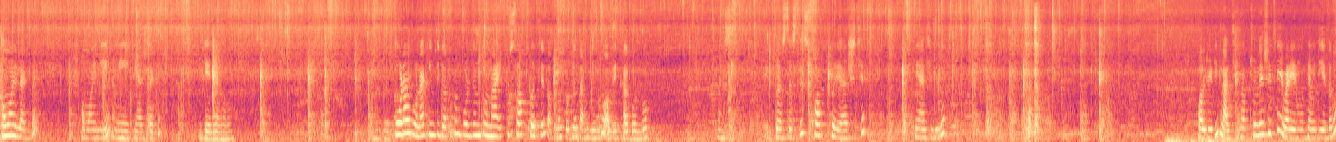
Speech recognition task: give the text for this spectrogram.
সময় লাগবে, সময় নিয়ে আমি এই পেঁয়াজটাকে ভেজে নেব। পোড়াবো না, কিন্তু যতক্ষণ পর্যন্ত না একটু সফট হচ্ছে, ততক্ষণ পর্যন্ত আমি কিন্তু অপেক্ষা করব। একটু আস্তে আস্তে সফট হয়ে আসছে পেঁয়াজগুলো। অলরেডি লালচে ভাব চলে এসেছে, এবার এর মধ্যে আমি দিয়ে দেবো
